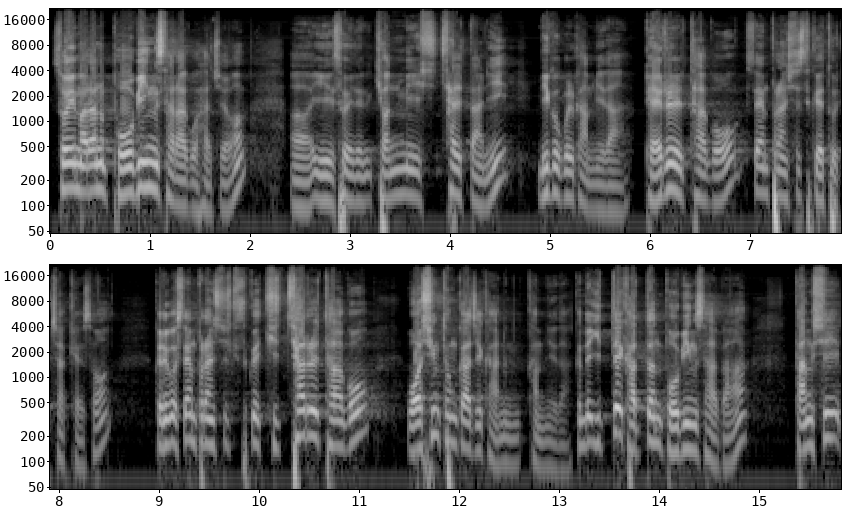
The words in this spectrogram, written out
소위 말하는 보빙사라고 하죠. 어, 이 소위 견미 시찰단이 미국을 갑니다. 배를 타고 샌프란시스코에 도착해서 그리고 샌프란시스코에 기차를 타고 워싱턴까지 가는 갑니다. 근데 이때 갔던 보빙사가 당시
